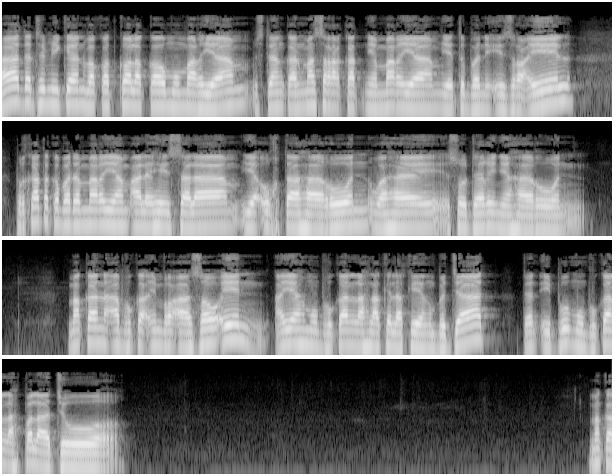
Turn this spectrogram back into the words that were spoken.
Hada demikian wakat kala kaum Maryam, sedangkan masyarakatnya Maryam yaitu Bani Israel berkata kepada Maryam alaihi salam, ya ukhta Harun, wahai saudarinya Harun. Maka abuka imra'a sau'in, ayahmu bukanlah laki-laki yang bejat, dan ibumu bukanlah pelacur. Maka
